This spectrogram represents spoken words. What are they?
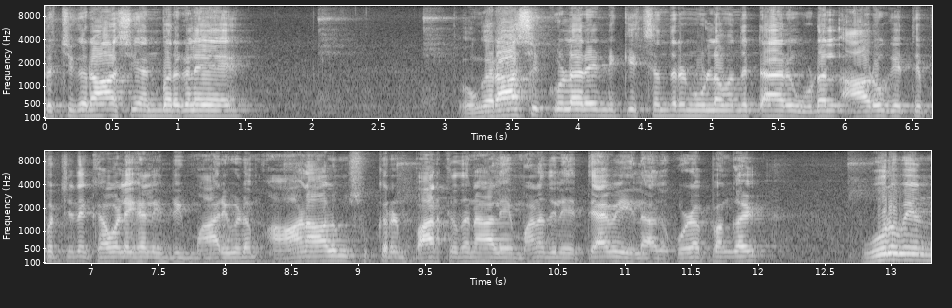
ரிச்சிகராசி அன்பர்களே. உங்கள் ராசிக்குள்ளரை இன்னைக்கு சந்திரன் உள்ளே வந்துட்டார். உடல் ஆரோக்கியத்தை பற்றின கவலைகள் இன்றி மாறிவிடும். ஆனாலும் சுக்கிரன் பார்க்கறதுனாலே மனதிலே தேவையில்லாத குழப்பங்கள். உருவின்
